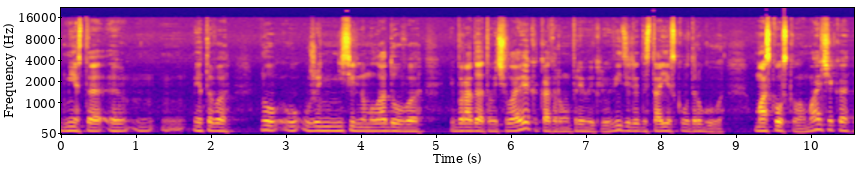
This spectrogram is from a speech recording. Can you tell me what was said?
вместо э, этого, ну, уже не сильно молодого и бородатого человека, к которому привыкли, увидели Достоевского другого, московского мальчика,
